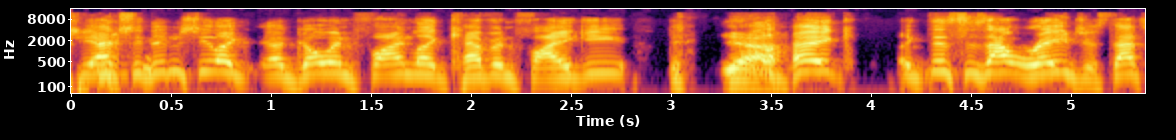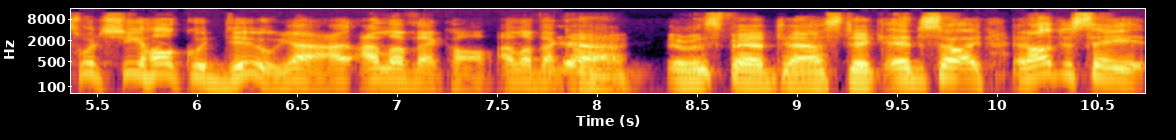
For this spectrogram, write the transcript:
She actually, didn't she like uh, go and find like Kevin Feige? Yeah. like, like this is outrageous. That's what She Hulk would do. Yeah, I, I, love that call. I love that yeah, call. It was fantastic. And so, I, and I'll just say,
